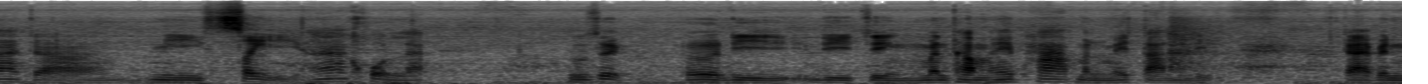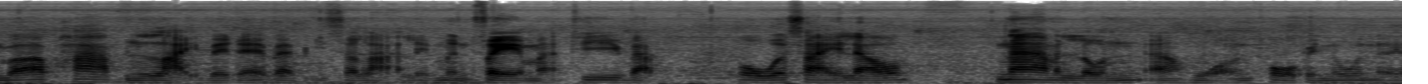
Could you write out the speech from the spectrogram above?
น่าจะมีสี่ห้าคนแล้วรู้สึกเออดีดีจริง มันทำให้ภาพมันไม่ตันดิ กลายเป็นว่าภาพมันไหลไปได้แบบอิสระเลยเหมือนเฟรมอะที่แบบโอเวอร์ไซส์แล้วหน้ามันล้นอะหัวมันโผล่ไปนู่นอะไร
